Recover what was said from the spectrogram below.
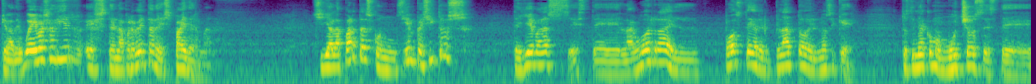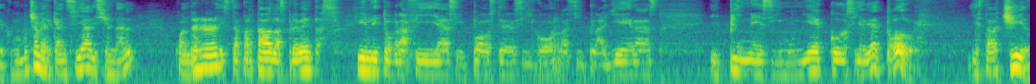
Que era de, güey, va a salir este, la preventa de Spider-Man. Si ya la apartas con 100 pesitos, te llevas este, la gorra, el póster, el plato, el no sé qué. Entonces tenía como muchos, este, como mucha mercancía adicional cuando este, apartabas las preventas. Y litografías, y pósters, y gorras, y playeras, y pines, y muñecos, y había de todo, güey. Y estaba chido.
